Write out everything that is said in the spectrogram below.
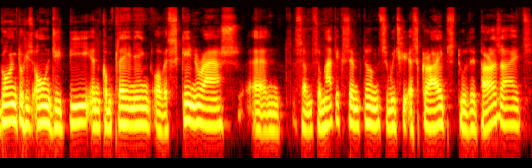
going to his own GP and complaining of a skin rash and some somatic symptoms which he ascribes to the parasites.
